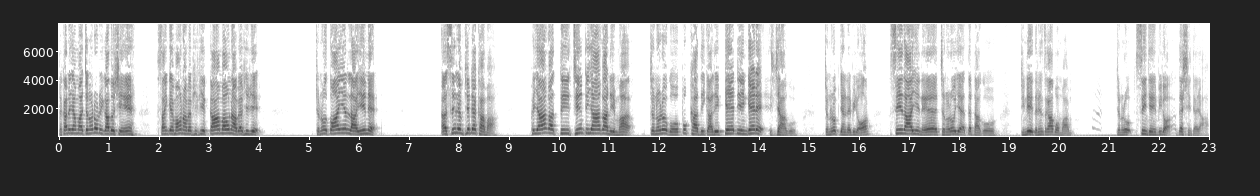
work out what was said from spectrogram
တခါတရံမှာကျွန်တော်တို့တွေကဆိုရှင်ဆိုင်ကယ်မောင်းတာပဲဖြစ်ဖြစ်ကားမောင်းတာပဲဖြစ်ဖြစ်ကျွန်တော်သွားရင်လာရင်နဲ့အဆီဒင်ဖြစ်တဲ့ခါမှာဖခင်ကတည်ခြင်းတရားကနေမှကျွန်တော်တို့ကိုပုခါတိကလေးကဲတင်ခဲ့တဲ့အရာကိုကျွန်တော်တို့ပြန်လည်ပြီးတော့စဉ်းစားရင်းနဲ့ကျွန်တော်တို့ရဲ့အသက်တာကိုဒီနေ့သတင်းစကားပေါ်မှာ ကျွန်တော်တို့စင်ကြင်ပြီးတော့အသက်ရှင်ကြရအောင်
